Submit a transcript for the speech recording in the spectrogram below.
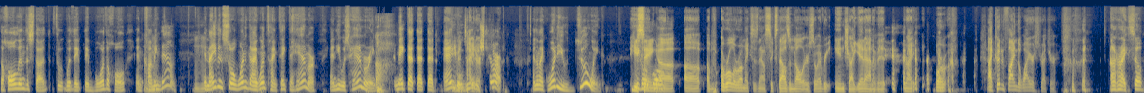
the hole in the stud through where they, they bore the hole and coming down. Mhm. And I even saw one guy one time take the hammer and he was hammering to make that that that angle really sharp. And I'm like, what are you doing? He's He goes, saying "Well- uh, uh, a, a roll of Romex is now six thousand dollars. So every inch I get out of it, right? or I couldn't find the wire stretcher. All right. So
